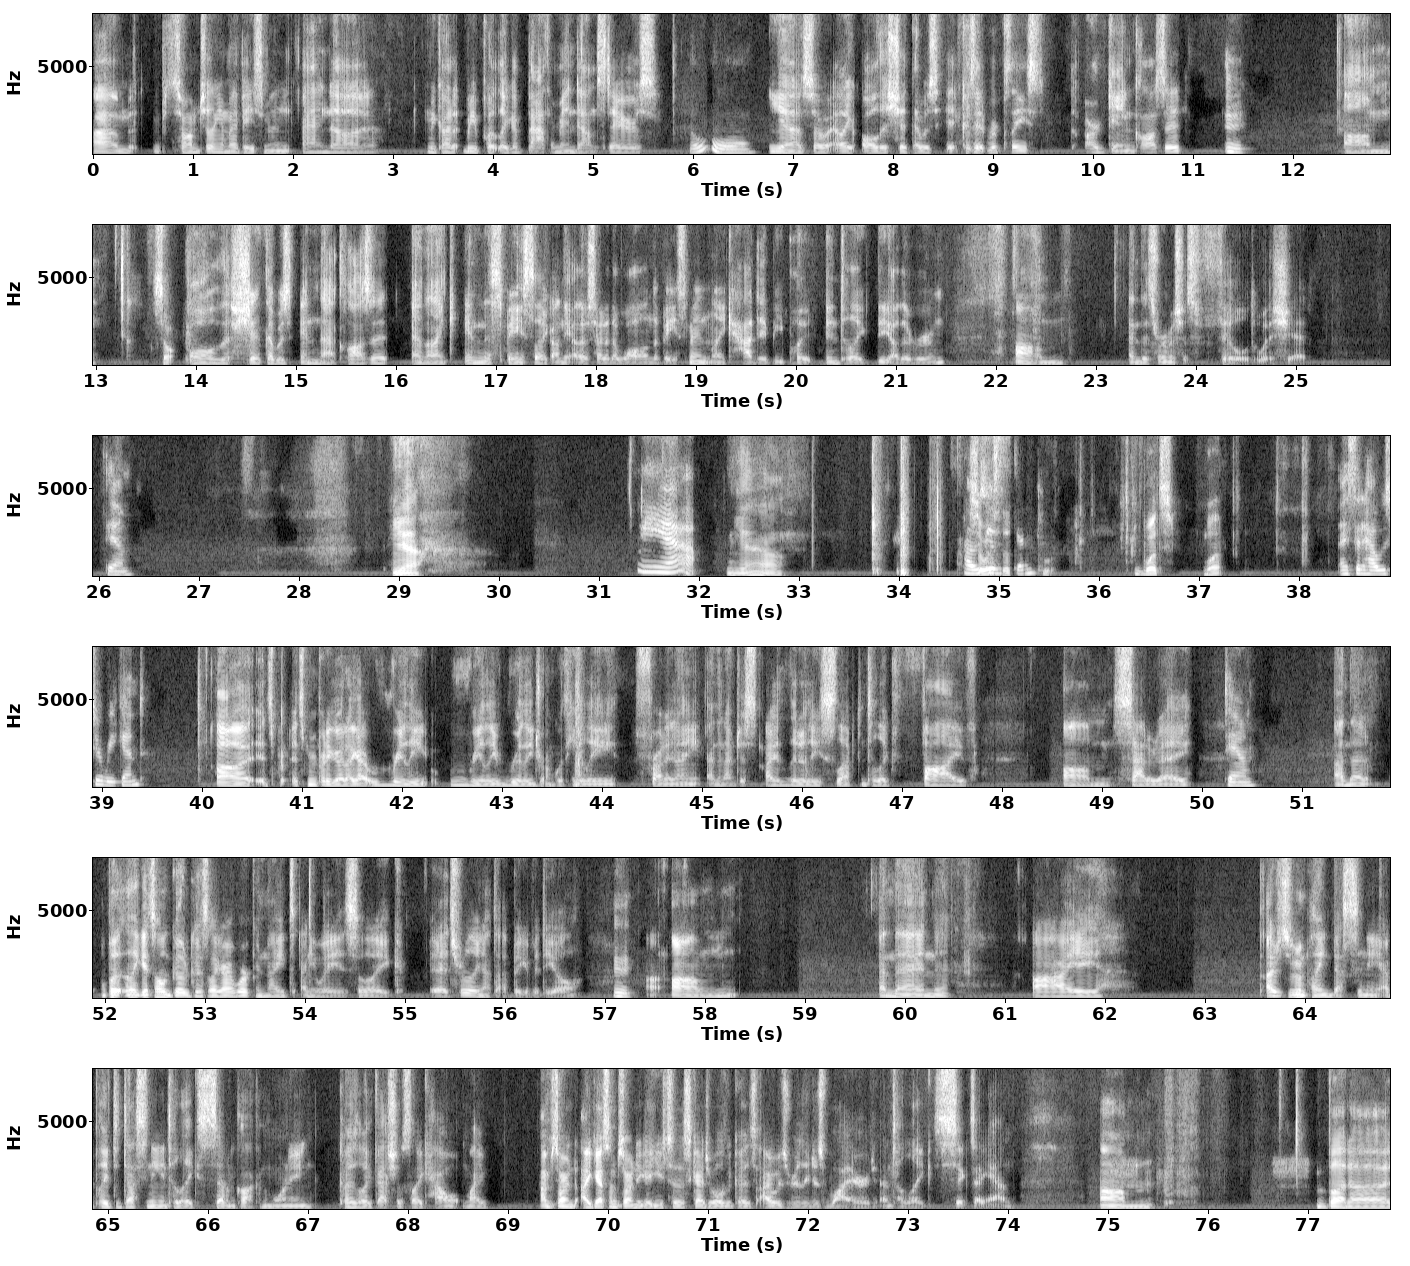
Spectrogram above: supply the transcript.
Um, so I'm chilling in my basement, and uh, we got we put like a bathroom in downstairs. Oh. Yeah, so like all the shit that was because it replaced our game closet. Mm. Um, so all the shit that was in that closet and like in the space like on the other side of the wall in the basement like had to be put into like the other room. Um, and this room is just filled with shit. Damn. Yeah, Yeah. yeah. How was So your what's the- weekend? What's what? I said, how was your weekend? Uh, it's it's been pretty good. I got really, really, really drunk with Healy Friday night, and then I just I literally slept until like five, um, Saturday, Damn. and then but like it's all good because like I work nights anyways, so like it's really not that big of a deal. Mm. Uh, um, and then I I just been playing Destiny. I played to Destiny until like seven o'clock in the morning because like that's just like how my I'm starting. I guess I'm starting to get used to the schedule because I was really just wired until like six a.m. Um, but uh,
